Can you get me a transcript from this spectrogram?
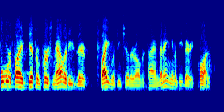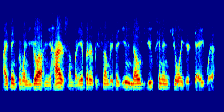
four or five different personalities that are fighting with each other all the time, that ain't going to be very fun. I think that when you go out and you hire somebody, it better be somebody that you know you can enjoy your day with.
